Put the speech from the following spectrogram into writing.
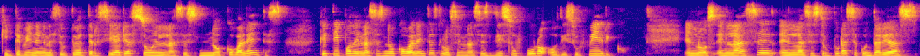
que intervienen en la estructura terciaria son enlaces no covalentes. ¿Qué tipo de enlaces no covalentes? Los enlaces disulfuro o disulfídrico. En los enlaces, en las estructuras secundarias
